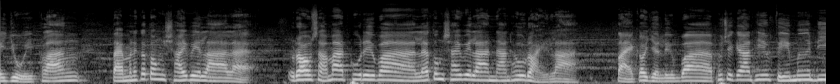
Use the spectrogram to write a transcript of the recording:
ยอยู่อีกครั้ง แต่มันก็ต้องใช้เวลาแหละ เราสามารถพูดได้ว่าแล้วต้องใช้เวลานานเท่าไหร่ล่ะ แต่ก็อย่าลืมว่าผู้จัดการทีมฝีมือดี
